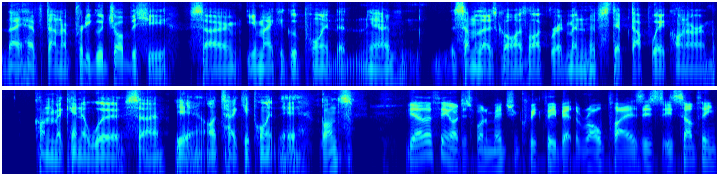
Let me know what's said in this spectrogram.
they have done a pretty good job this year. So you make a good point that you know some of those guys like Redman have stepped up where Connor Connor McKenna were. So yeah, I take your point there, Bonds. The other thing I just want to mention quickly about the role players is, is something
